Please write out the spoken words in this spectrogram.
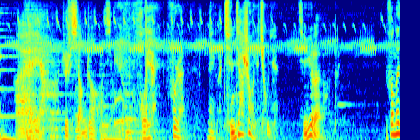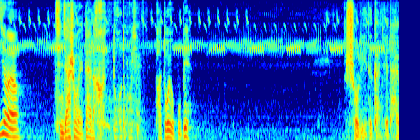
哎呀，这是祥兆啊，祥兆。侯爷，夫人，那个秦家少爷求见。秦玉来了，你放他进来啊。秦家少爷带了很多东西，怕多有不便。受礼的感觉太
